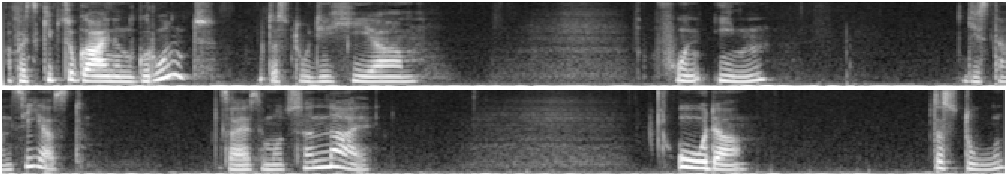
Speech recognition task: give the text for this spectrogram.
Aber es gibt sogar einen Grund, dass du dich hier von ihm distanzierst, sei es emotional. Oder dass du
